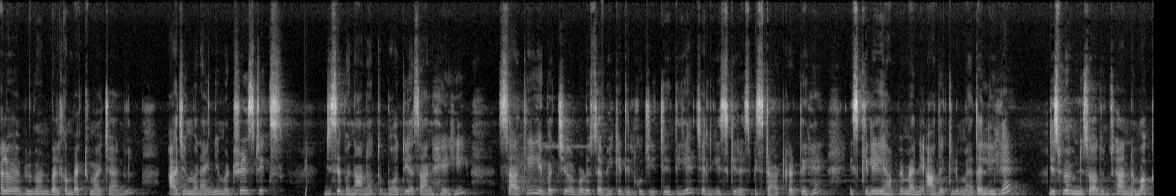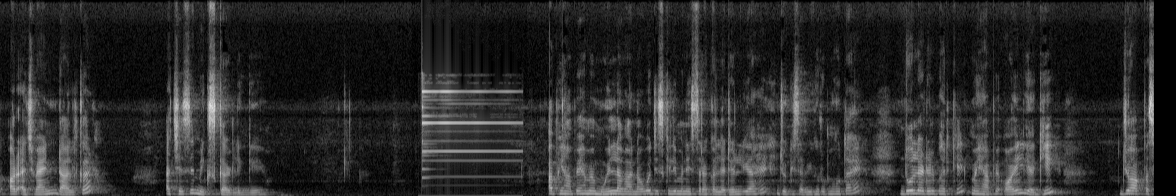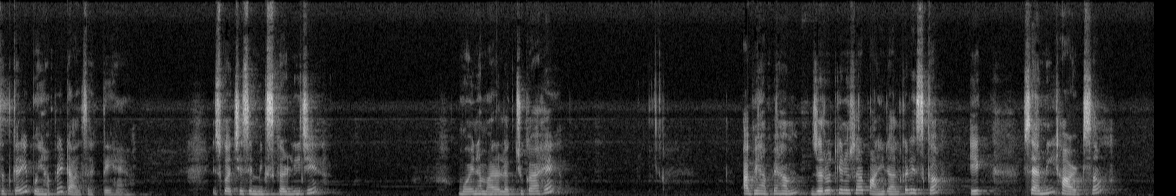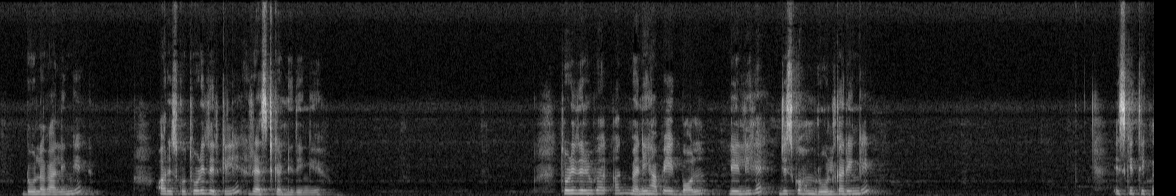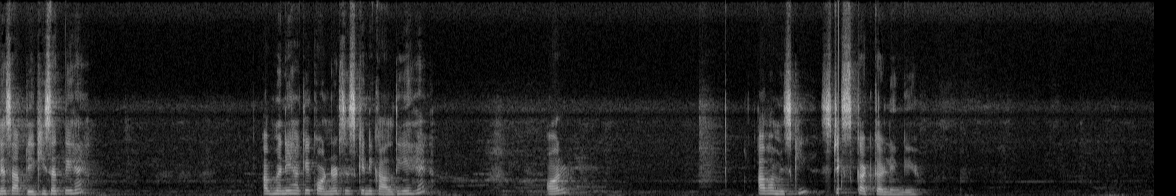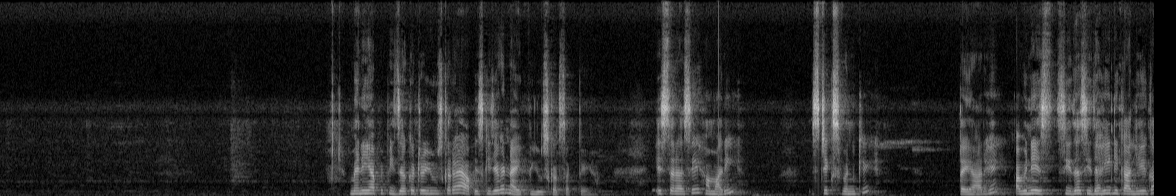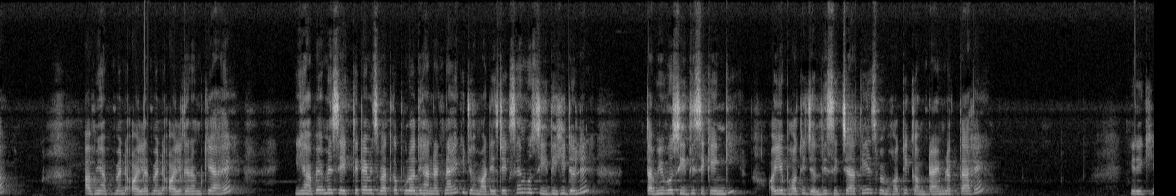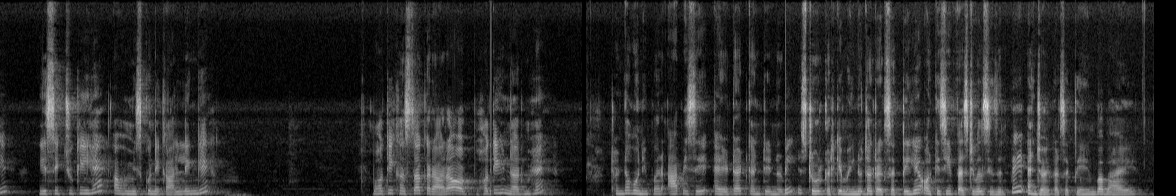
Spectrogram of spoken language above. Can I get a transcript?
Hello everyone welcome back to my channel आज हम बनाएँगे मटरी स्टिक्स जिसे बनाना तो बहुत ही आसान है ही। साथ ही ये बच्चे और बड़ों सभी के दिल को जीत लेती है। चलिए इसकी रेसिपी स्टार्ट करते हैं। इसके लिए यहाँ पे मैंने आधा किलो मैदा ली है, जिसमें हमने स्वाद अनुसार नमक और अजवाइन डालकर अच्छे से मिक्स कर लेंगे। अब यहाँ पे हमें मोइन लगाना होगा, जिसके लिए मैंने इस तरह का लेडल लिया है, जो कि सभी घरों में होता है। दो लेडल भर के मैं यहाँ पे ऑयल या घी जो आप पसंद करें वो यहाँ पे डाल सकते हैं। इसको अच्छे से मिक्स कर लीजिए। मोइन हमारा लग चुका है। अब यहाँ पे हम ज़रूरत के अनुसार पानी डालकर इसका एक सेमी हार्ड सा डो लगा लेंगे और इसको थोड़ी देर के लिए रेस्ट करने देंगे। थोड़ी देर बाद मैंने यहाँ पे एक बॉल ले ली है जिसको हम रोल करेंगे। इसकी थिकनेस आप देख ही सकते हैं। अब मैंने यहाँ के कॉर्नर्स इसके निकाल दिए हैं और अब हम इसकी स्टिक्स कट कर लेंगे। मैंने यहाँ पे पिज़्ज़ा कटर यूज़ करा है, आप इसकी जगह नाइफ़ भी यूज़ कर सकते हैं। इस तरह से हमारी स्टिक्स बन के तैयार है। अब इन्हें सीधा सीधा ही निकालिएगा। अब यहाँ पे मैंने ऑयल मैंने ऑयल गर्म किया है। यहाँ पे हमें सेकते टाइम इस बात का पूरा ध्यान रखना है कि जो हमारी स्टिक्स हैं, वो सीधी ही डले, तभी वो सीधी सिकेंगी और ये बहुत ही जल्दी सीख जाती है, इसमें बहुत ही कम टाइम लगता है। ये देखिए, ये सीख चुकी हैं, अब हम इसको निकाल लेंगे। बहुत ही खस्ता करारा और बहुत ही नर्म है। ठंडा होने पर आप इसे एयरटाइट कंटेनर में स्टोर करके महीनों तक रख सकते हैं और किसी फेस्टिवल सीज़न पे एंजॉय कर सकते हैं। Bye bye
